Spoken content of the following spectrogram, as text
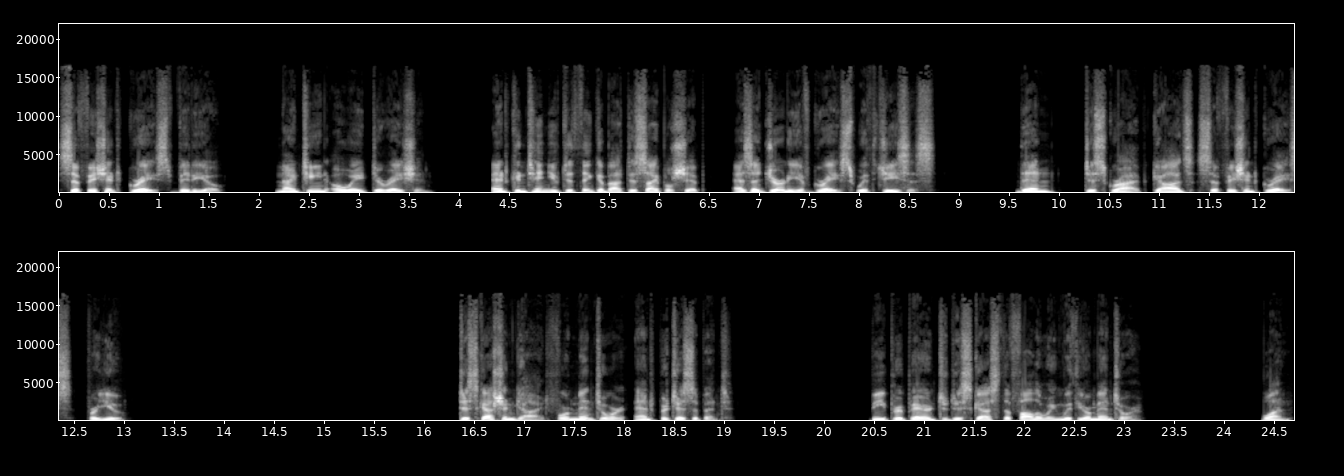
Sufficient Grace video, 1908 duration, and continue to think about discipleship as a journey of grace with Jesus. Then describe God's sufficient grace for you. Discussion Guide for Mentor and Participant. Be prepared to discuss the following with your mentor. 1.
